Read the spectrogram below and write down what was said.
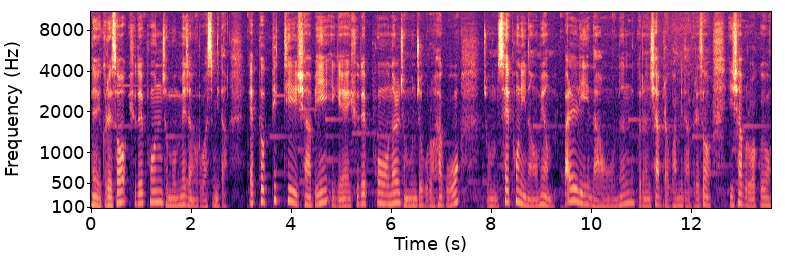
네, 그래서 휴대폰 전문 매장으로 왔습니다. FPT 샵이 이게 휴대폰을 전문적으로 하고 좀 새 폰이 나오면 빨리 나오는 그런 샵이라고 합니다. 그래서 이 샵으로 왔고요.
